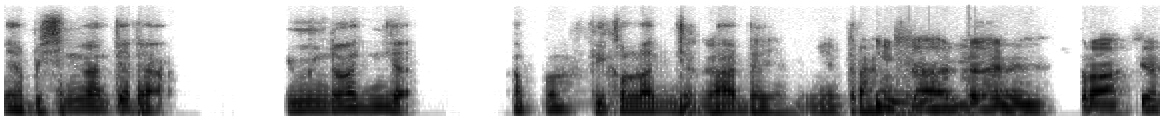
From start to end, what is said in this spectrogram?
Ya habis ini nanti ada ini lagi nggak? Apa Vicon lagi nggak? Nggak ada ya? Ini terakhir. Enggak ada ini terakhir.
